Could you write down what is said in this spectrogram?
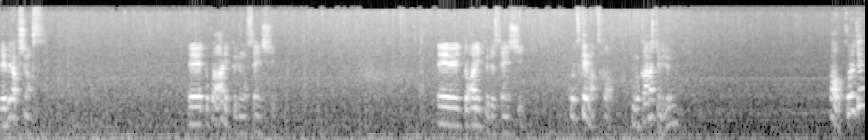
レベルアップします。えーとこれアリクルの戦士えーとアリクル戦士。こいつケマツか？もう一回話してみる？あこれで？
